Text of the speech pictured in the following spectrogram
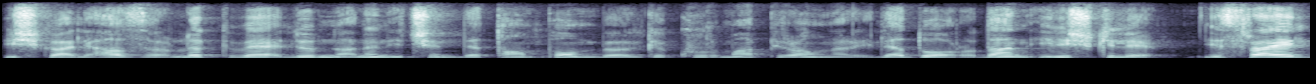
işgali hazırlık ve Lübnan'ın içinde tampon bölge kurma planlarıyla doğrudan ilişkili. İsrail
